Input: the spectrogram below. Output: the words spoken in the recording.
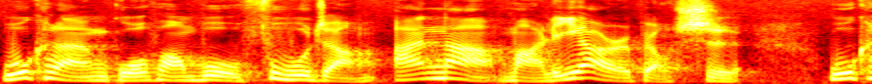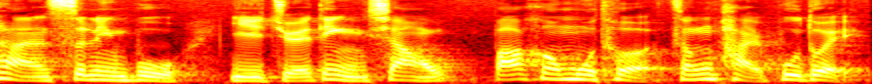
乌克兰国防部副部长安娜·玛利亚尔表示，乌克兰司令部已决定向巴赫穆特增派部队。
